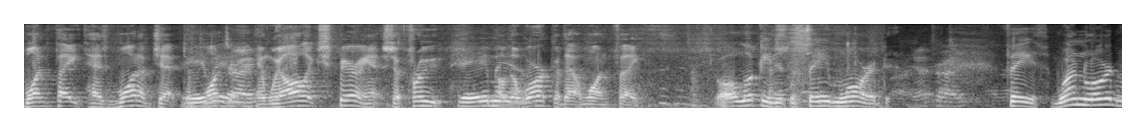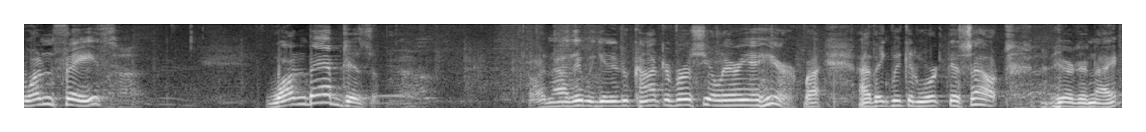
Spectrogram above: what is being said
one faith has one objective, one, That's and we all experience the fruit of the work of that one faith. All looking at the same Lord. That's right. Faith. One Lord, one faith, uh-huh. one baptism. Oh, now then we get into a controversial area here, but I think we can work this out here tonight.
